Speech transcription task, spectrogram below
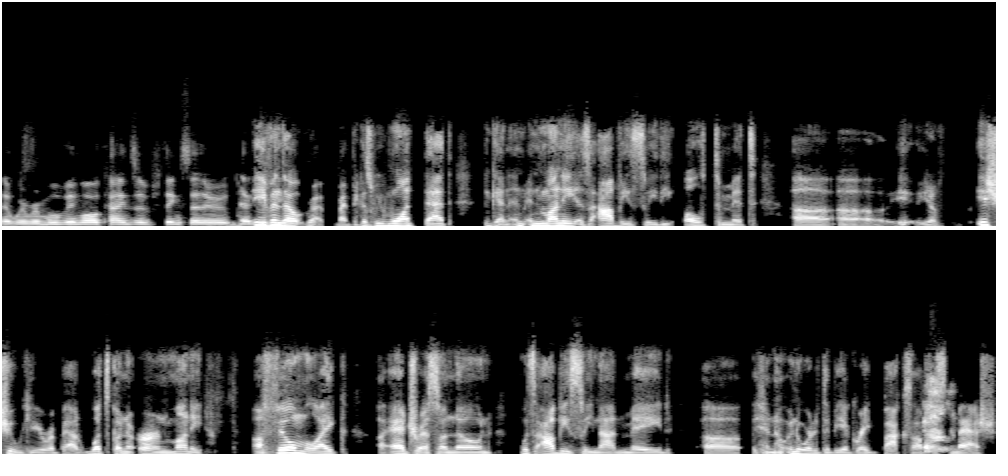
that we're removing all kinds of things that are that even though right, right, because we want that again, and, and money is obviously the ultimate uh, uh, you know issue here about what's going to earn money. A film like uh, Address Unknown was obviously not made. Uh, you know, in order to be a great box office smash,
